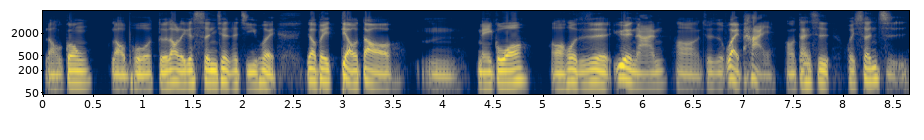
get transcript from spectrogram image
老公老婆得到了一个升迁的机会，要被调到嗯美国哦，或者是越南啊，就是外派哦，但是会升职，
